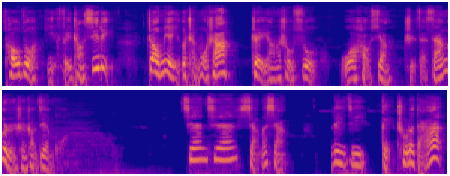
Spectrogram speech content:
操作也非常犀利。照灭一个沉默杀，这样的手速，我好像只在三个人身上见过。”芊芊想了想，立即给出了答案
